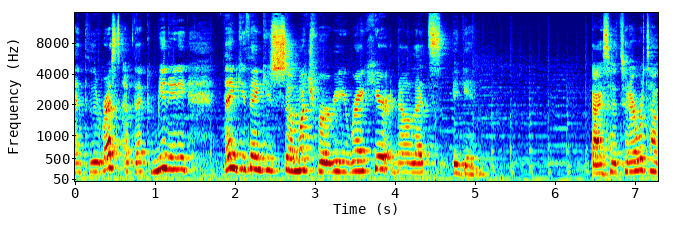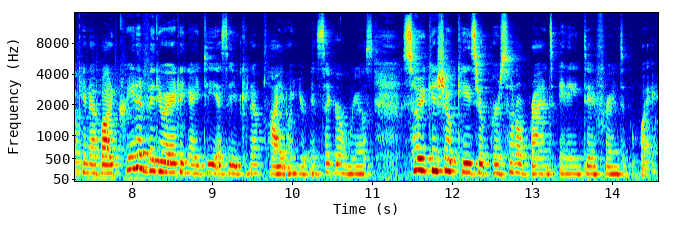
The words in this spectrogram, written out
and to the rest of the community. Thank you, thank you so much for being right here. Now let's begin. Guys, so today we're talking about creative video editing ideas that you can apply on your Instagram Reels so you can showcase your personal brand in a different way.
